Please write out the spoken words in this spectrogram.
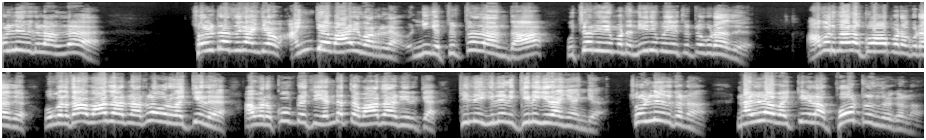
சொல்லியிருக்கலாம்ல. சொல்றதுக்கு அங்க அங்க வாய் வரல. நீங்க திட்டதா இருந்தா உச்ச நீதிமன்ற நீதிபதியை திட்டக்கூடாது. அவர் மேல கோவப்படக்கூடாது. உங்களுக்காக வாதாடினார்ல ஒரு வக்கீல். அவரை கூப்பிட்டு வச்சு என்னத்தை வாதாடி இருக்க? கிளி கிளின்னு கிளிக்கிறாங்க அங்க சொல்லி இருக்கணும் நல்ல வக்கீலா போட்டிருந்துருக்கணும்.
